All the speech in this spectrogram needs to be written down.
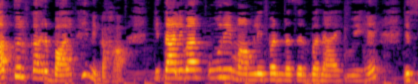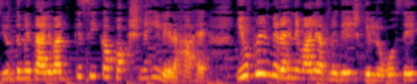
अब्दुल कहर बाल्खी ने कहा कि तालिबान पूरे मामले पर नज़र बनाए हुए है। इस युद्ध में तालिबान किसी का पक्ष नहीं ले रहा है। यूक्रेन में रहने वाले अपने देश के लोगों से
